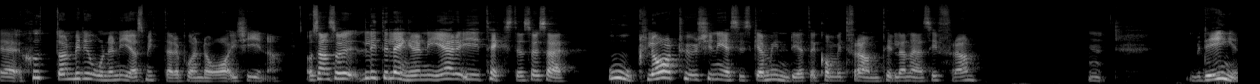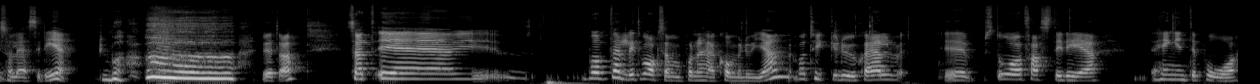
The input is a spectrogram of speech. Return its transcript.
eh, 17 miljoner nya smittade på en dag i Kina. Och sen så lite längre ner i texten så är det så här, oklart hur kinesiska myndigheter kommit fram till den här siffran. Mm. Men det är ingen som läser det. Du bara Aah! Du vet va? Så att eh, var väldigt vaksam på när det här kommer nu igen. Vad tycker du själv? Eh, stå fast i det. Häng inte på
